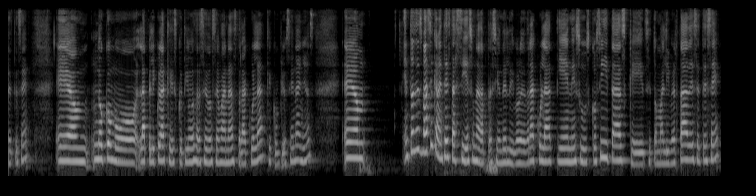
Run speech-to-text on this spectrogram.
etc. Eh, um, no como la película que discutimos hace dos semanas, Drácula, que cumplió 100 años. Em, entonces, básicamente esta sí es una adaptación del libro de Drácula, tiene sus cositas, que se toma libertades, etc.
